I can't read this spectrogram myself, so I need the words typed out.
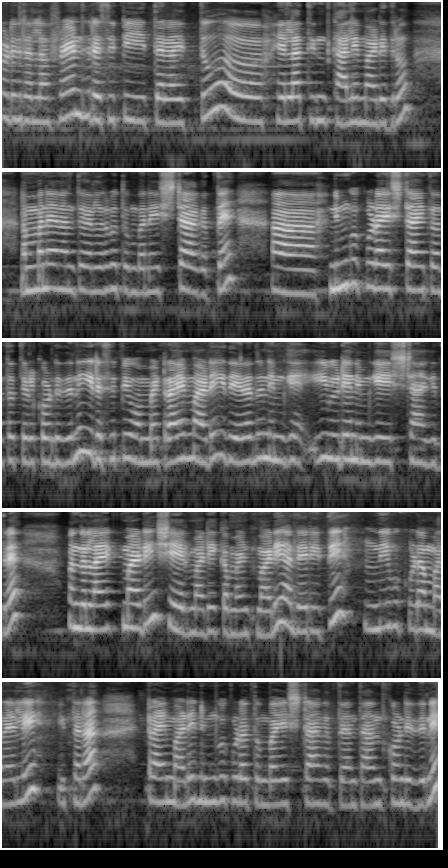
ನೋಡಿದ್ರಲ್ಲ ಫ್ರೆಂಡ್ಸ್ ರೆಸಿಪಿ ಈ ಥರ ಇತ್ತು. ಎಲ್ಲ ತಿಂದು ಖಾಲಿ ಮಾಡಿದರು. ನಮ್ಮ ಎಲ್ಲರಿಗೂ ತುಂಬಾ ಇಷ್ಟ ಆಗುತ್ತೆ. ನಿಮಗೂ ಕೂಡ ಇಷ್ಟ ಆಯಿತು ಅಂತ ತಿಳ್ಕೊಂಡಿದ್ದೀನಿ. ಈ ರೆಸಿಪಿ ಒಮ್ಮೆ ಟ್ರೈ ಮಾಡಿ ಇದೇನಾದರೂ ನಿಮಗೆ, ಈ ವಿಡಿಯೋ ನಿಮಗೆ ಇಷ್ಟ ಆಗಿದ್ದರೆ ಒಂದು ಲೈಕ್ ಮಾಡಿ ಶೇರ್ ಮಾಡಿ ಕಮೆಂಟ್ ಮಾಡಿ. ಅದೇ ರೀತಿ ನೀವು ಕೂಡ ಮನೇಲಿ ಈ ಥರ ಟ್ರೈ ಮಾಡಿ ನಿಮಗೂ ಕೂಡ ತುಂಬ ಇಷ್ಟ ಆಗುತ್ತೆ ಅಂತ ಅಂದ್ಕೊಂಡಿದ್ದೀನಿ.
